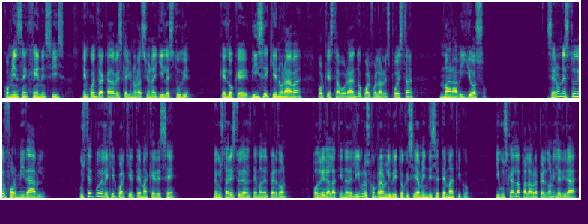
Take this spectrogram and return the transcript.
Comienza en Génesis, encuentra cada vez que hay una oración allí la estudia. ¿Qué es lo que dice? ¿Quién oraba? ¿Por qué estaba orando? ¿Cuál fue la respuesta? Maravilloso. Será un estudio formidable. Usted puede elegir cualquier tema que desee. Me gustaría estudiar el tema del perdón. Podría ir a la tienda de libros, comprar un librito que se llama índice temático y buscar la palabra perdón y le dirá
